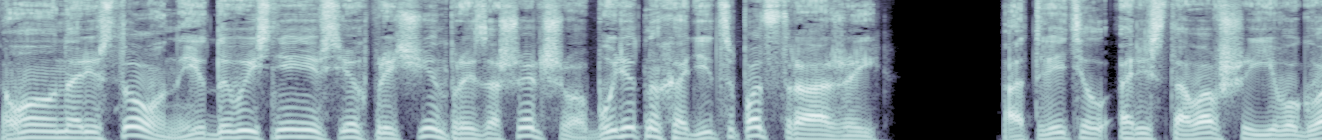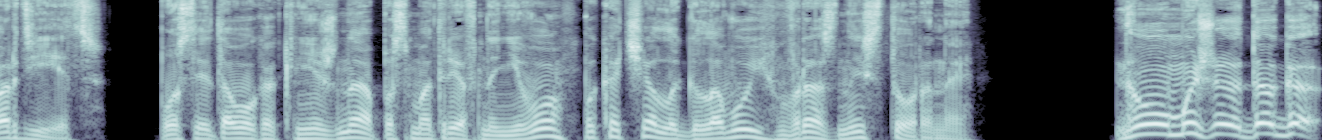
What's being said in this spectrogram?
«Он арестован и до выяснения всех причин произошедшего будет находиться под стражей», ответил арестовавший его гвардеец после того, как княжна, посмотрев на него, покачала головой в разные стороны. «Ну, мы же дога...»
